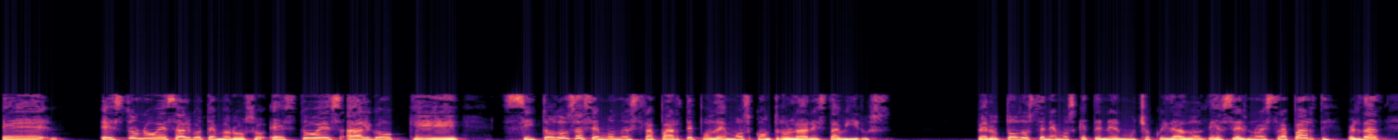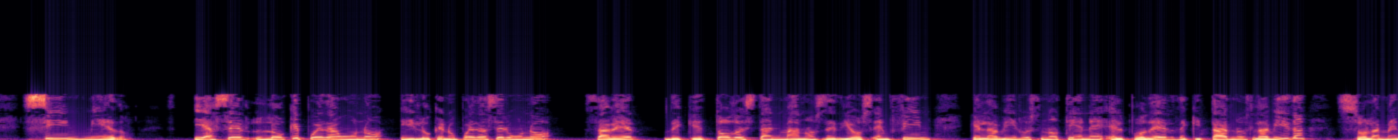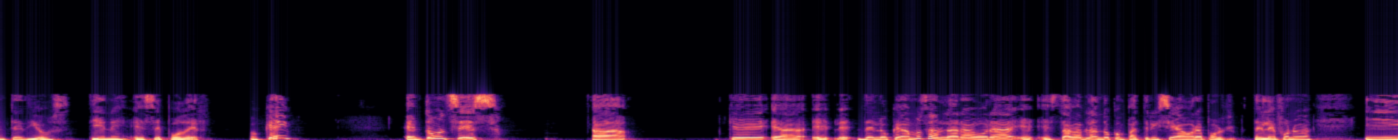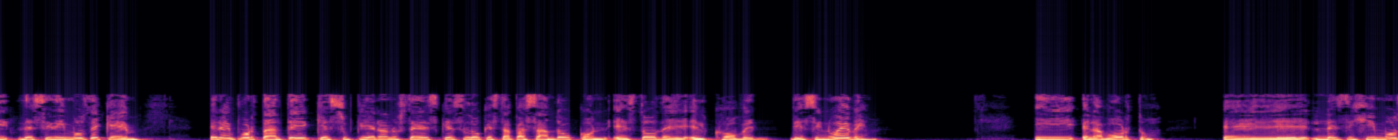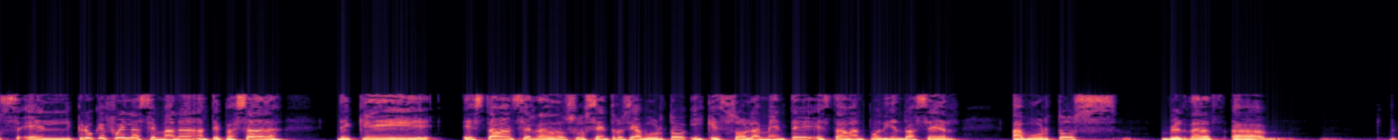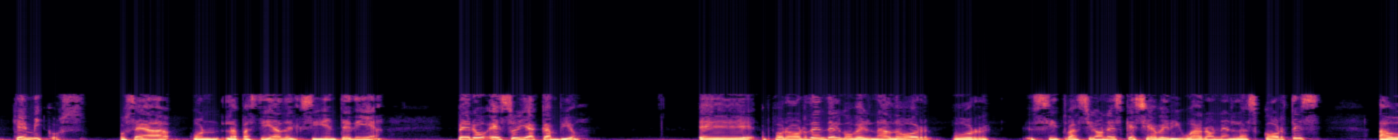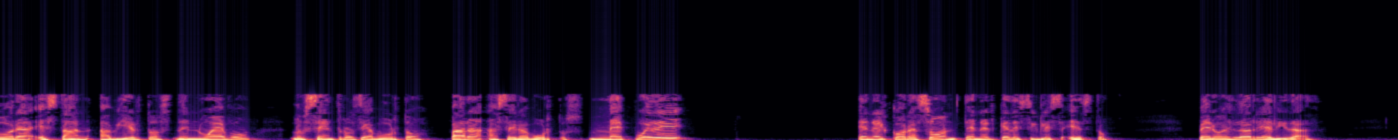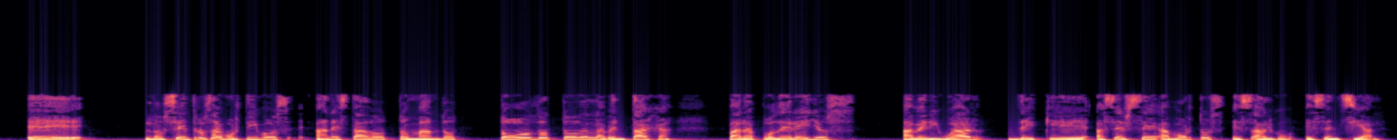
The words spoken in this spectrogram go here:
Eh, esto no es algo temeroso. Esto es algo que si todos hacemos nuestra parte podemos controlar esta virus. Pero todos tenemos que tener mucho cuidado de hacer nuestra parte, ¿verdad? Sin miedo. Y hacer lo que pueda uno y lo que no pueda hacer uno, saber de que todo está en manos de Dios. En fin, que la virus no tiene el poder de quitarnos la vida, solamente Dios tiene ese poder. ¿Ok? Entonces, uh, que uh, de lo que vamos a hablar ahora, eh, estaba hablando con Patricia ahora por teléfono y decidimos de que era importante que supieran ustedes qué es lo que está pasando con esto del COVID 19 y el aborto. Eh, les dijimos el, creo que fue la semana antepasada, de que estaban cerrados los centros de aborto y que solamente estaban pudiendo hacer abortos, verdad, ah, químicos, o sea, con la pastilla del siguiente día. Pero eso ya cambió. Eh, por orden del gobernador, por situaciones que se averiguaron en las cortes, ahora están abiertos de nuevo los centros de aborto para hacer abortos. Me puede en el corazón tener que decirles esto, pero es la realidad. Eh, los centros abortivos han estado tomando todo, toda la ventaja para poder ellos averiguar de que hacerse abortos es algo esencial.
